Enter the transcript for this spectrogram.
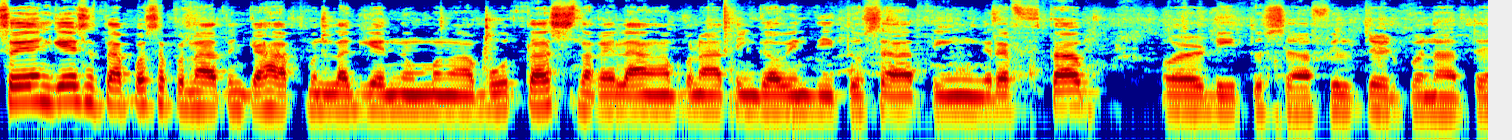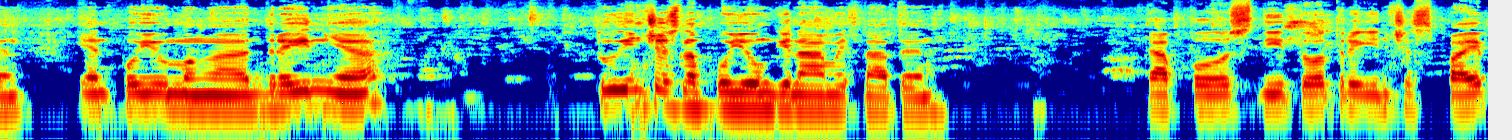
So yan guys, natapos na po natin kahapon lagyan ng mga butas na kailangan po natin gawin dito sa ating ref tab or dito sa filter po natin. Yan po yung mga drain niya. 2 inches lang po yung ginamit natin. Tapos dito 3 inches pipe.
